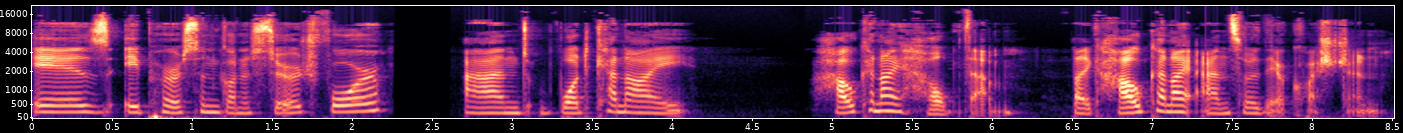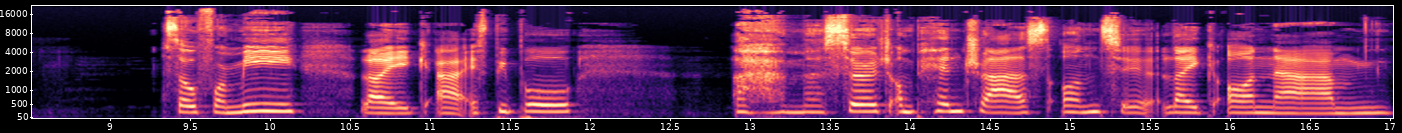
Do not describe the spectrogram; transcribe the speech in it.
is a person going to search for? And what can I, how can I help them? Like, how can I answer their question? So for me, like, uh, if people um, search on Pinterest onto like on um,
